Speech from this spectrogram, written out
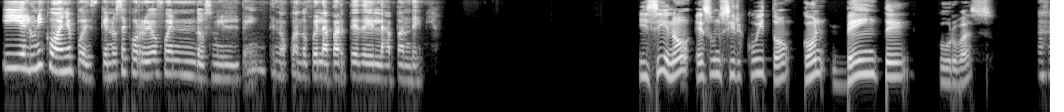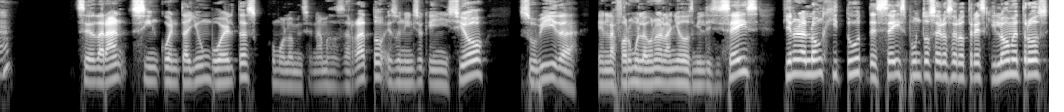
y el único año pues que no se corrió fue en 2020, ¿no? Cuando fue la parte de la pandemia. Y sí, ¿no? Es un circuito con 20 curvas. Ajá se darán 51 vueltas, como lo mencionamos hace rato. Es un inicio que inició su vida en la Fórmula 1 el año 2016. Tiene una longitud de 6.003 kilómetros.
